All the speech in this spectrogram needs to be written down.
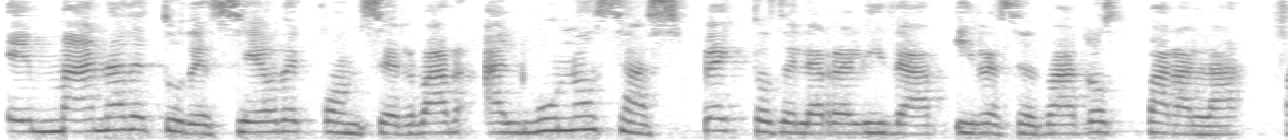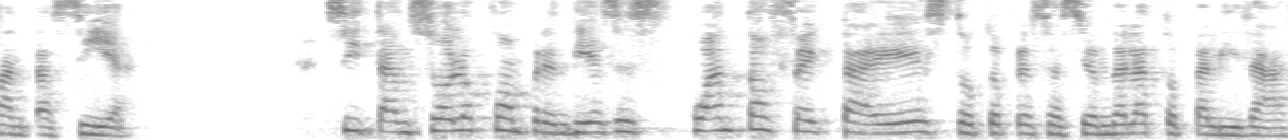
emana de tu deseo de conservar algunos aspectos de la realidad y reservarlos para la fantasía. Si tan solo comprendieses cuánto afecta esto tu apreciación de la totalidad,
